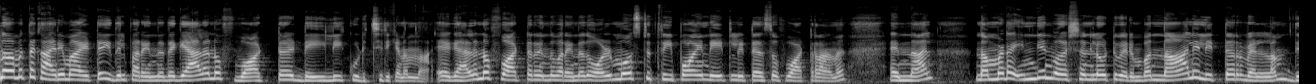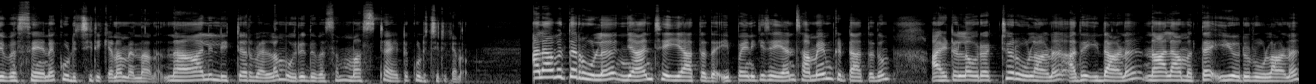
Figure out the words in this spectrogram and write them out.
മൂന്നാമത്തെ കാര്യമായിട്ട് ഇതിൽ പറയുന്നത് ഗാലൺ ഓഫ് വാട്ടർ ഡെയിലി കുടിച്ചിരിക്കണം എന്നാ. എ ഗാലൺ ഓഫ് വാട്ടർ എന്ന് പറയുന്നത് almost three point eight litres of വാട്ടറാണ് എന്നാൽ നമ്മുടെ ഇന്ത്യൻ വേർഷനിലോട്ട് വരുമ്പോൾ നാല് ലിറ്റർ വെള്ളം ദിവസേന കുടിച്ചിരിക്കണം എന്നാണ്. നാല് ലിറ്റർ വെള്ളം ഒരു ദിവസം മസ്റ്റായിട്ട് കുടിച്ചിരിക്കണം. നാലാമത്തെ റൂൾ ഞാൻ ചെയ്യാത്തത്. ഇപ്പം എനിക്ക് ചെയ്യാൻ സമയം കിട്ടാത്തതും ആയിട്ടുള്ള ഒരൊറ്റ റൂളാണ്. അത് ഇതാണ്. നാലാമത്തെ ഈ ഒരു റൂളാണ്.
